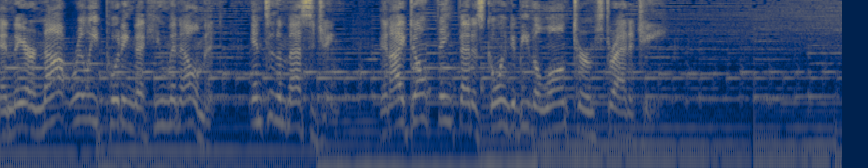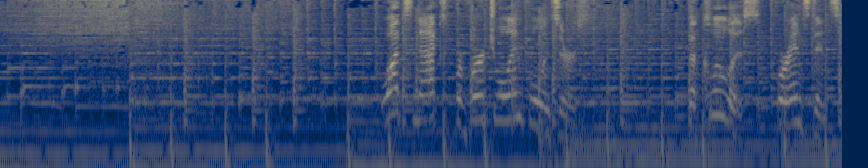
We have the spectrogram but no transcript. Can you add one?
and they are not really putting that human element into the messaging, and I don't think that is going to be the long-term strategy. What's next for virtual influencers? The Clueless, for instance,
